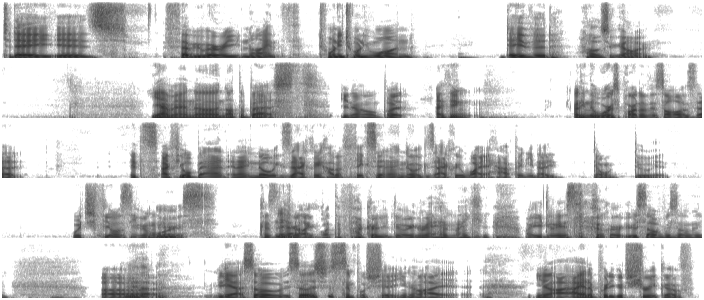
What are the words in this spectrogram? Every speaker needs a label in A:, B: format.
A: Today is February 9th, 2021. David, how's it going?
B: Yeah, man, uh, not the best, you know, but I think I think the worst part of this all is that it's I feel bad and I know exactly how to fix it and I know exactly why it happened, yet I don't do it. Which feels even
A: Mm.
B: worse. Cause then
A: Yeah.
B: you're like, what the fuck are you doing, man? Like, are you doing this to hurt yourself or something? Uh,
A: yeah.
B: Yeah so so it's just simple shit you know i you know i, I had a pretty good streak of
